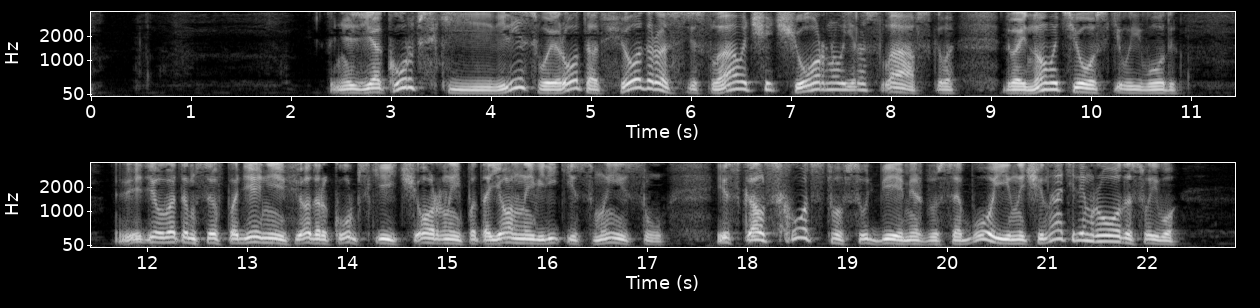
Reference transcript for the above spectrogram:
Князья Курбские вели свой род от Федора Стеславича Черного Ярославского, двойного тезки воеводы. Видел в этом совпадении Федор Курбский черный потаенный великий смысл искал сходство в судьбе между собой и начинателем рода своего,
